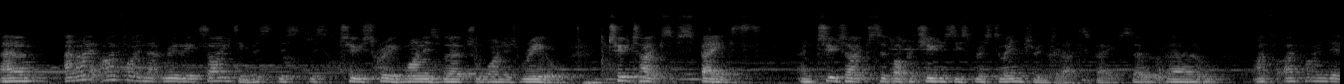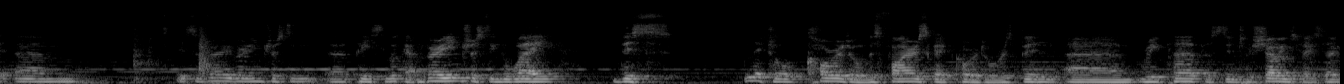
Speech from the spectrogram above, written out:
Um, and I, I, find that really exciting, this, this, this two screen, one is virtual, one is real, two types of space and two types of opportunities for us to enter into that space. So um, I, find it um, it's a very, very interesting uh, piece to look at. And very interesting the way this little corridor, this fire escape corridor, has been um, repurposed into a showing space. So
